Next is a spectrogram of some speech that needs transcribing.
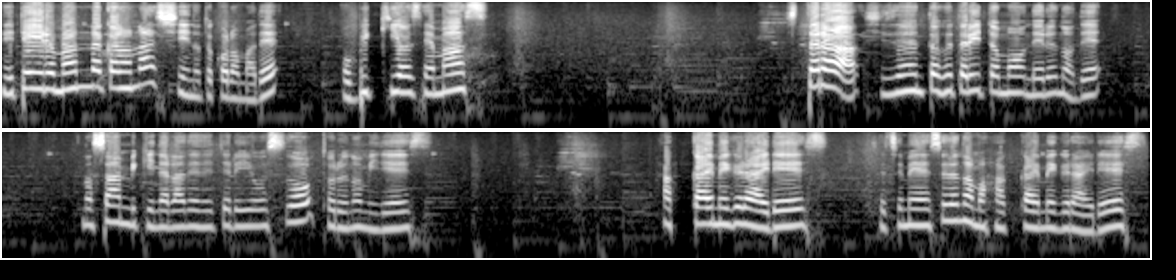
寝ている真ん中のナッシーのところまでおびき寄せます。したら自然と2人とも寝るのでの3匹並んで寝てる様子を撮るのみです。8回目ぐらいです。説明するのも8回目ぐらいです。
